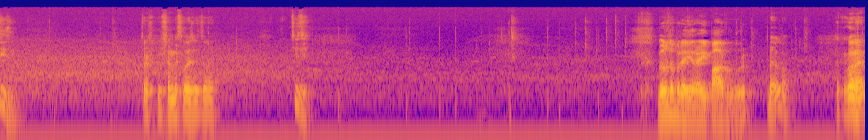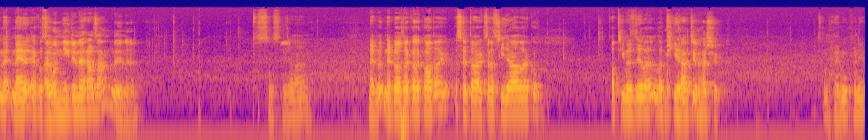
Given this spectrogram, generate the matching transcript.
Easy. Trošku jsem myslel, že to... Cizí. Byl dobrý Ray Parlour, Byl, no. Tak jako ne, ne, ne jako ale se... on nikdy nehrál za Anglii, ne? To si myslím, že ne. Nebyl, nebyla to jako taková ta světová extra třída, ale jako patří mezi le, lepší hráči. Martin Hašek. To nevím úplně.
